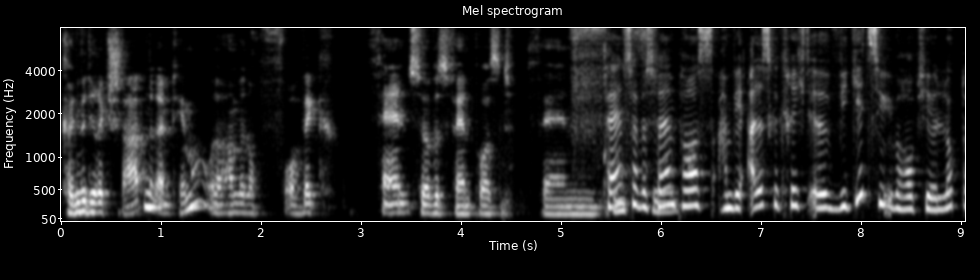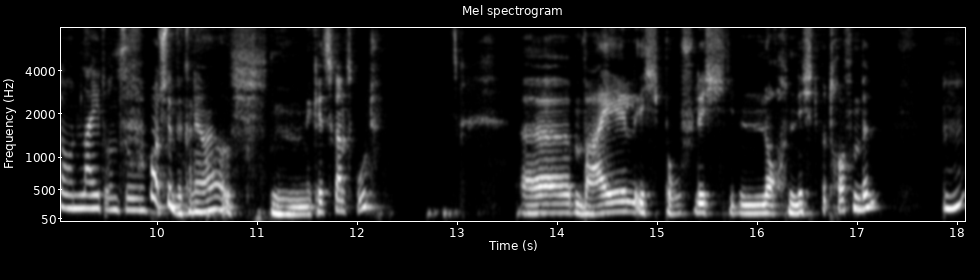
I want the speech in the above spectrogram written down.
können wir direkt starten mit einem Thema oder haben wir noch vorweg Fanservice, Fanpost, Fan. Fanservice, Fanpost, haben wir alles gekriegt. Äh, wie geht's dir überhaupt hier? Lockdown Light und so? Oh, stimmt, wir können ja, mir geht's ganz gut. Äh, weil ich beruflich noch nicht betroffen bin. Mhm.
